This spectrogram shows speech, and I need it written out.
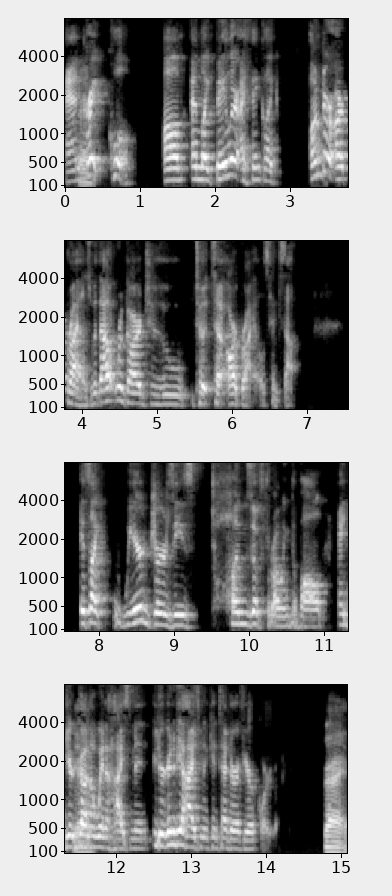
and Yeah. great, cool. Um, and like Baylor, I think like under Art Briles, without regard to who to, to Art Briles himself, it's like weird jerseys, tons of throwing the ball, and you're Yeah. gonna win a Heisman. You're gonna be a Heisman contender if you're a quarterback. Right.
